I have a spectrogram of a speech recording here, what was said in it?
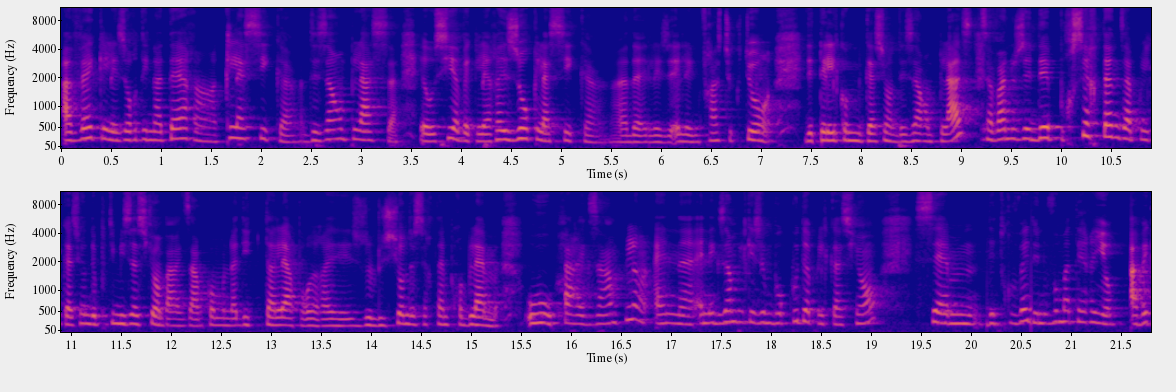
avec les ordinateurs classiques déjà en place et aussi avec les réseaux classiques, les, infrastructures de télécommunications déjà en place, ça va nous aider pour certaines applications d'optimisation, par exemple, comme on a dit tout à l'heure, pour la résolution de certains problèmes. Ou, par exemple, un, exemple que j'aime beaucoup d'application, c'est hum, de trouver de nouveaux matériaux avec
